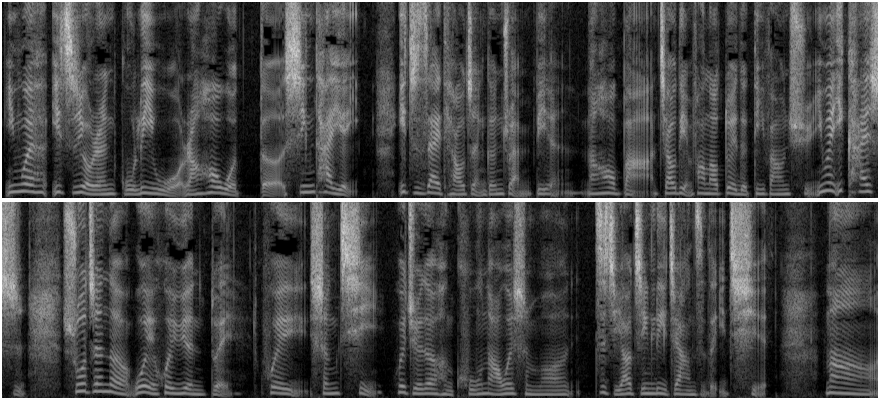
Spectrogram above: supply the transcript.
因为一直有人鼓励我，然后我的心态也一直在调整跟转变，然后把焦点放到对的地方去。因为一开始说真的，我也会怨怼。会生气，会觉得很苦恼，为什么自己要经历这样子的一切？那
